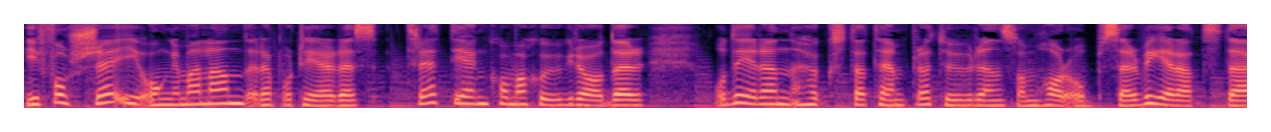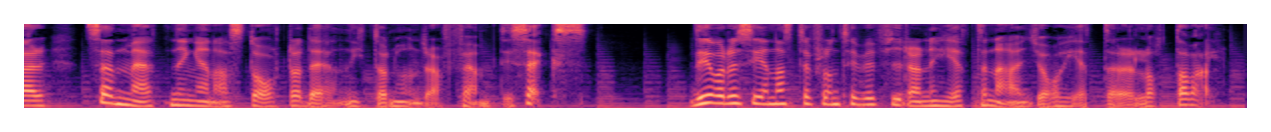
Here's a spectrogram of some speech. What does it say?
I Forse i Ångermanland rapporterades 31,7 grader och det är den högsta temperaturen som har observerats där sedan mätningarna startade 1956. Det var det senaste från TV4 Nyheterna. Jag heter Lotta Wall.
